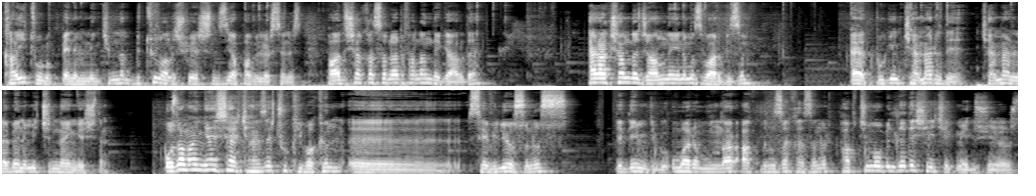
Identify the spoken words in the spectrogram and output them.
kayıt olup benim linkimden bütün alışverişinizi yapabilirsiniz. Padişah kasaları falan da geldi. Her akşam da canlı yayınımız var bizim. Evet bugün kemerdi. Kemerle benim içimden geçtin. O zaman gençler kendinize çok iyi bakın. Ee, seviliyorsunuz. Dediğim gibi umarım bunlar aklınıza kazanır. PUBG Mobile'de de şey çekmeyi düşünüyoruz.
